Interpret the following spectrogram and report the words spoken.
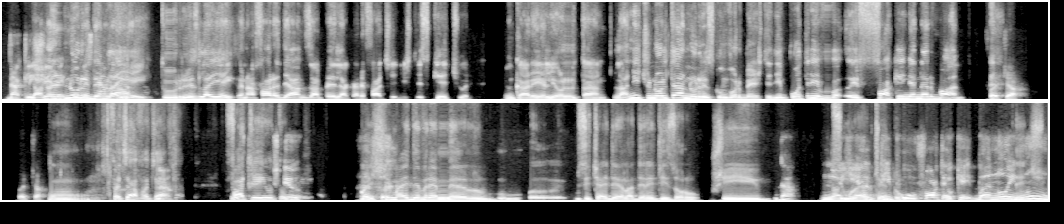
dar clișeele... Dar noi nu râdem la... la ei, tu râzi la ei. În afară de Amza Pelea, care face niște sketch-uri în care el e oltean. La niciun oltean nu râs cum vorbește, din potrivă, e fucking enervant. Făcea, făcea. Mm. Făcea, făcea. Da. Face YouTube. Știu. Păi și mai devreme ziceai de la de regizorul și da. No, el, accentul. tipul, foarte ok. Bă, nu deci, nu,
